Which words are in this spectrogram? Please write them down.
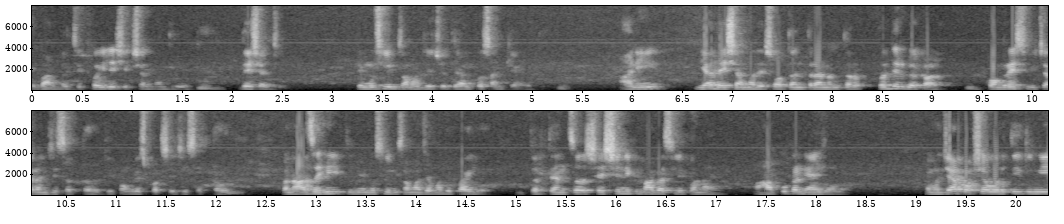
हे भारताचे पहिले शिक्षण मंत्री होते. देशाचे. ते मुस्लिम समाजाचे होते अल्पसंख्याक होते. आणि या देशामध्ये स्वातंत्र्यानंतर प्रदीर्घ काळ काँग्रेस विचारांची सत्ता होती काँग्रेस पक्षाची सत्ता होती. पण आजही तुम्ही मुस्लिम समाजामध्ये पाहिलं तर त्यांचं शैक्षणिक मागासलेपण आहे. हा कुठं न्याय झाला? त्यामुळे ज्या पक्षावरती तुम्ही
